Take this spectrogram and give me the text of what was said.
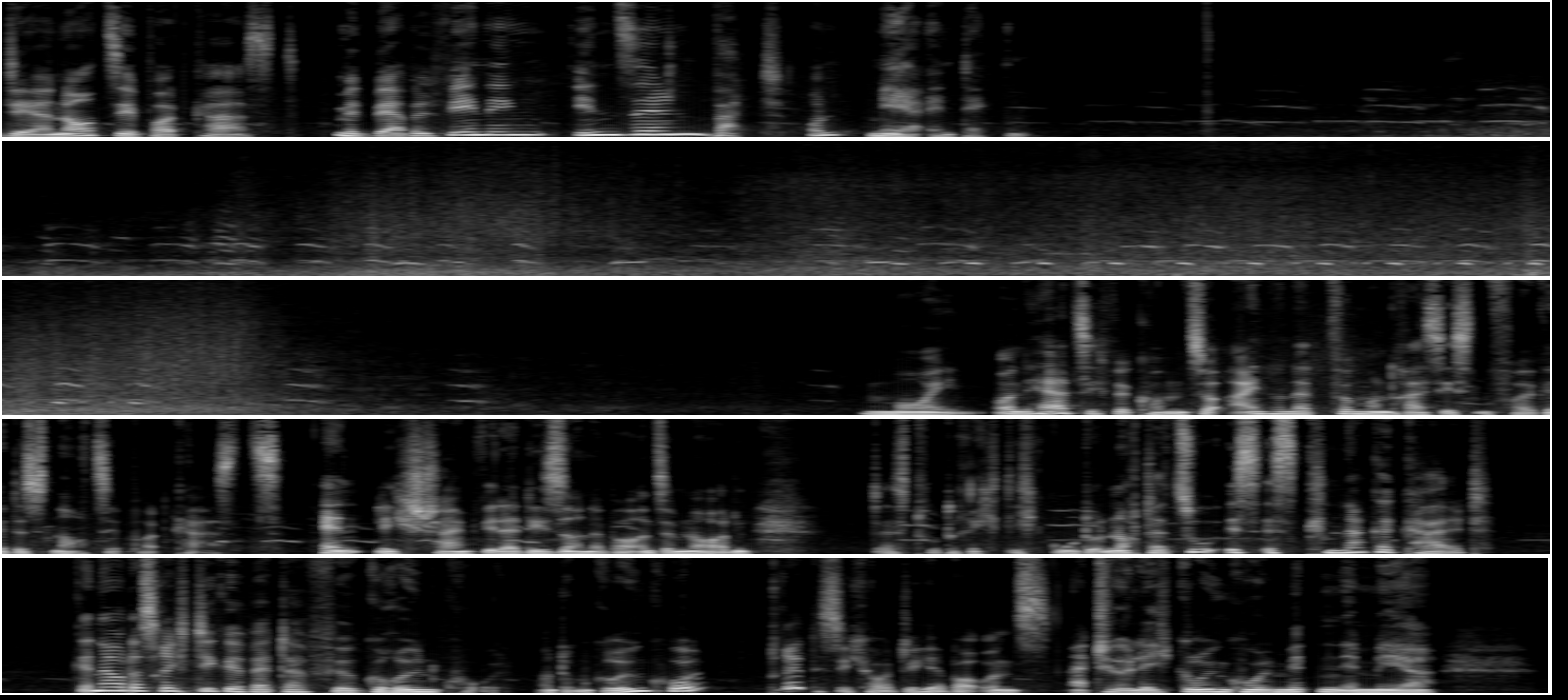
Der Nordsee-Podcast mit Bärbel Feening, Inseln, Watt und Meer entdecken. Moin und herzlich willkommen zur 135. Folge des Nordsee-Podcasts. Endlich scheint wieder die Sonne bei uns im Norden. Das tut richtig gut. Und noch dazu ist es knacke kalt. Genau das richtige Wetter für Grünkohl. Und um Grünkohl dreht es sich heute hier bei uns. Natürlich Grünkohl mitten im Meer.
